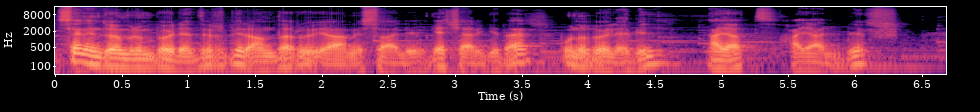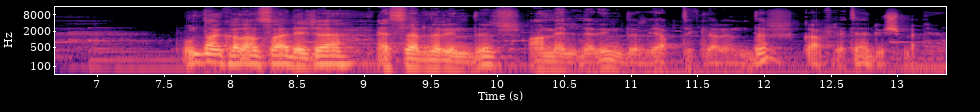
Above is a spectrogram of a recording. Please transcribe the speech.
Senin de ömrün böyledir. Bir anda rüya misali geçer gider. Bunu böyle bil. Hayat hayaldir. Bundan kalan sadece eserlerindir, amellerindir, yaptıklarındır. Gaflete düşme diyor.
